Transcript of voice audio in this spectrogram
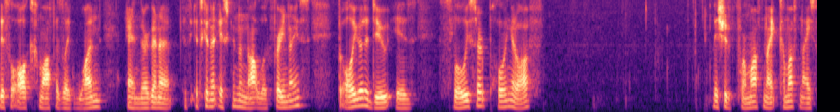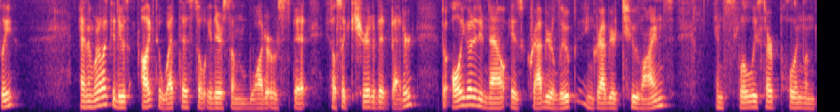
this will all come off as like one and they're gonna, it's, it's gonna, it's gonna not look very nice. But all you gotta do is slowly start pulling it off. They should form off, come off nicely. And then what I like to do is I like to wet this so either some water or spit, it'll secure it a bit better. But all you gotta do now is grab your loop and grab your two lines and slowly start pulling them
